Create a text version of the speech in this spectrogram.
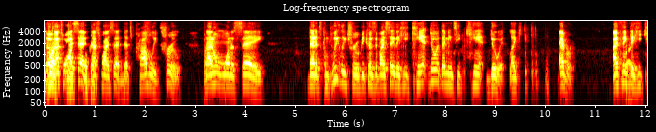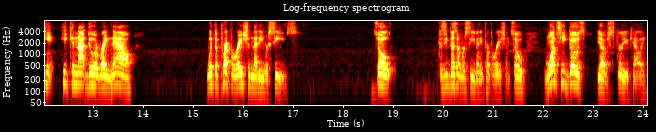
No, Right, that's why I said. okay. That's why I said that's probably true. But I don't want to say that it's completely true because if I say that he can't do it, that means he can't do it. Like ever. I think Right. that he can't he cannot do it right now with the preparation that he receives. So because he doesn't receive any preparation. So once he goes, yo, screw you, Callie.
